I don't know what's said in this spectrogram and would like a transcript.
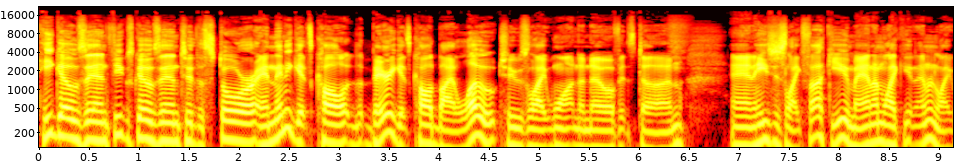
he goes in, Fuchs goes into the store, and then he gets called. Barry gets called by Loach, who's like wanting to know if it's done, and he's just like, "Fuck you, man! I'm like, I'm like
